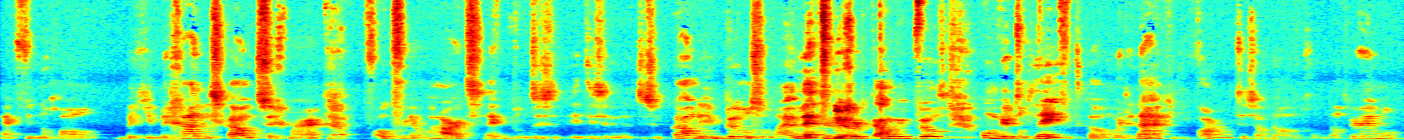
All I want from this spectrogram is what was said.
Ja, ik vind het nogal een beetje mechanisch koud, zeg maar. Ja. Ook voor jouw hart. Hè? Ik bedoel, het is, het, is een, het is een koude impuls, om, een letterlijk Ja. een koude impuls, om weer tot leven te komen. Maar daarna heb je die warmte zo nodig om dat weer helemaal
